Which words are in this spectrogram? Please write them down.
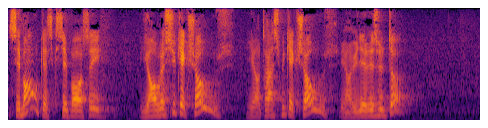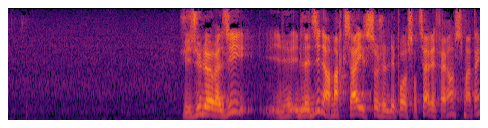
C'est bon, qu'est-ce qui s'est passé? Ils ont reçu quelque chose, ils ont transmis quelque chose, ils ont eu des résultats. Jésus leur a dit, il l'a dit dans Marc 16, ça je ne l'ai pas sorti à référence ce matin,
